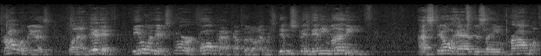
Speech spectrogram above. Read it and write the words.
Problem is, when I did it, even with the Explorer coil pack I put on it, which didn't spend any money, I still had the same problem.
